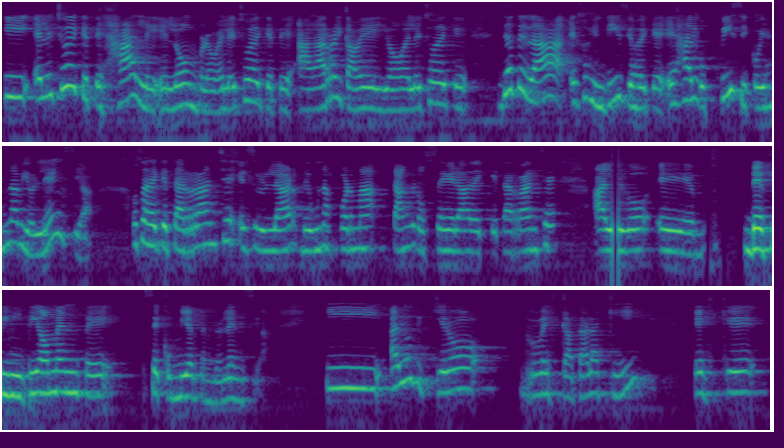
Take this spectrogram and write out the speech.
Y el hecho de que te jale el hombro, el hecho de que te agarre el cabello, el hecho de que ya te da esos indicios de que es algo físico y es una violencia. O sea, de que te arranche el celular de una forma tan grosera, de que te arranche algo, eh, definitivamente se convierte en violencia. Y algo que quiero rescatar aquí es que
